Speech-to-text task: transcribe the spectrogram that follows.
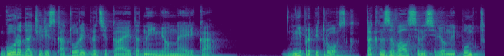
города, через который протекает одноименная река. Днепропетровск – так назывался населенный пункт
